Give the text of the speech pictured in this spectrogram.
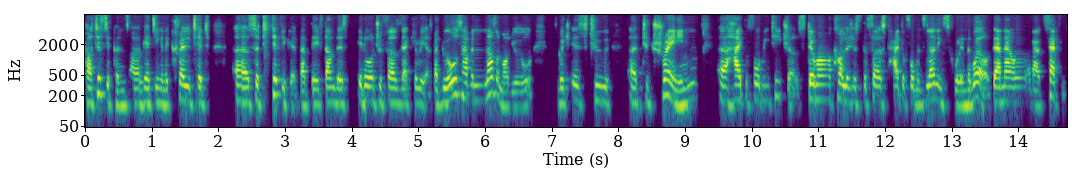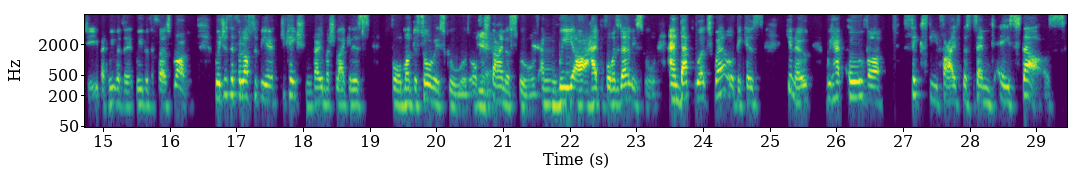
participants are getting an accredited uh, certificate that they've done this in order to further their careers. But we also have another module, which is to uh, to train uh, high performing teachers. Doha College is the first high performance learning school in the world. They're now about 70, but we were the we were the first one, which is the philosophy of education, very much like it is for Montessori schools or for yeah. Steiner schools, and we are a high performance learning school, and that works well because you know we had over 65% A stars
